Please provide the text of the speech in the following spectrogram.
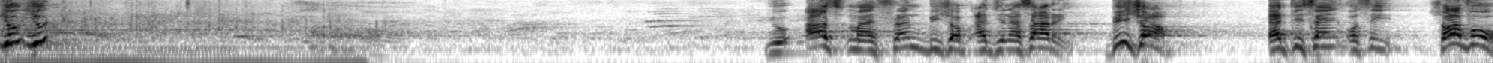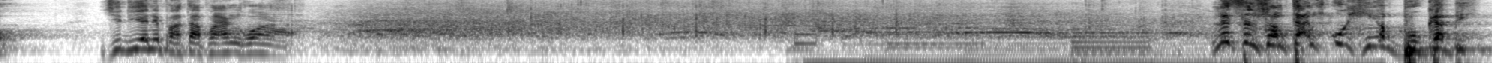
you, you, you ask my friend Bishop Agyinasare, Bishop, ɛte Osi, ɔsi sɔfo gyidie listen sometimes we hear Bugabi.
